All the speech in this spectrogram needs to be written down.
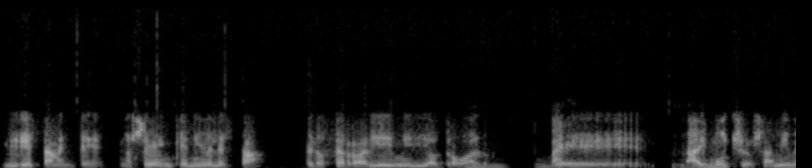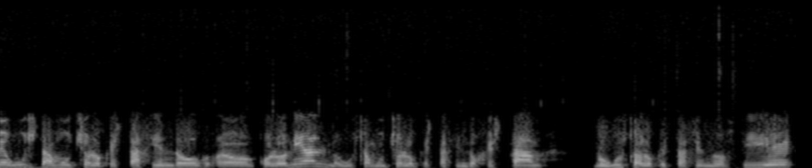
directamente no sé en qué nivel está, pero cerraría y me iría otro valor. Eh, hay muchos, a mí me gusta mucho lo que está haciendo eh, Colonial, me gusta mucho lo que está haciendo Gestam, me gusta lo que está haciendo CIE,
